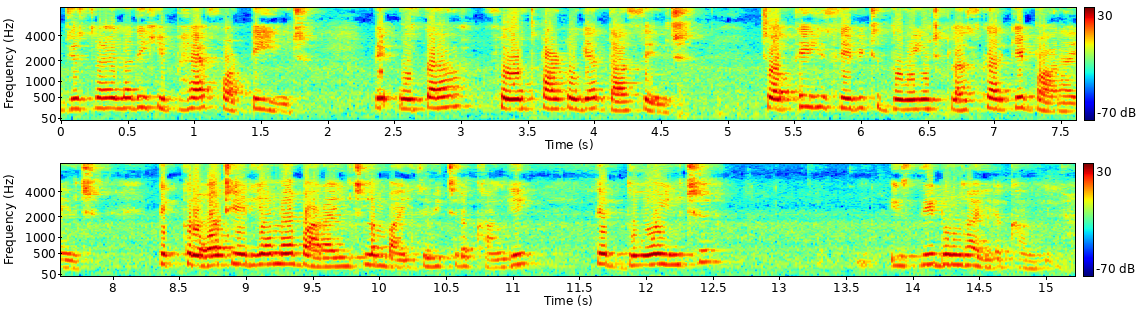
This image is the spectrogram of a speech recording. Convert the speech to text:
ਜਿਸ ਤਰ੍ਹਾਂ ਇਹਨਾਂ ਦੀ ਹਿਪ ਹੈ 40 ਇੰਚ। ਤੇ ਉਸ ਦਾ ਫੋਰਥ ਪਾਰਟ ਹੋ ਗਿਆ 10 ਇੰਚ। ਚੌਥੇ ਹਿੱਸੇ ਵਿੱਚ 2 ਇੰਚ ਪਲੱਸ ਕਰਕੇ 12 ਇੰਚ। ਤੇ ਕਰੋਚ ਏਰੀਆ ਮੈਂ 12 ਇੰਚ ਲੰਬਾਈ ਦੇ ਵਿੱਚ ਰੱਖਾਂਗੀ ਤੇ 2 ਇੰਚ ਇਸ ਦੀ ਡੂੰਘਾਈ ਰੱਖਾਂਗੀ ਮੈਂ।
